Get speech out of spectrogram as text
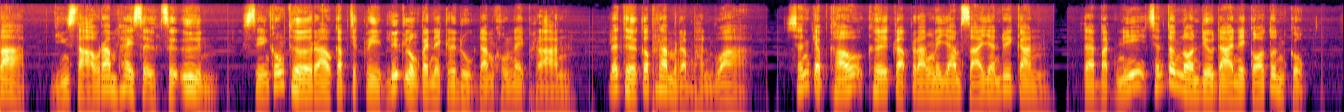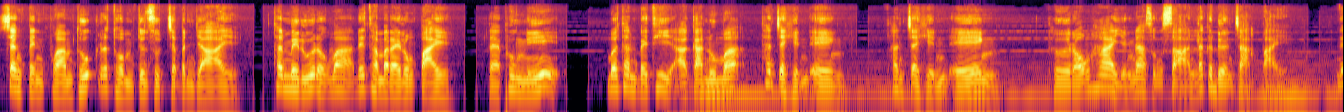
ทราบ หญิงสาวร่ำให้สะอึกสะอื้น เสียงของเธอราวกับจะกรีดลึกลงไปในกระดูกดำของนายพราน และเธอก็พร่ำรำพันว่า ฉันกับเขาเคยกลับรังในยามสายันด้วยกัน แต่บัดนี้ฉันต้องนอนเดียวดายในกอต้นกก ช่างเป็นความทุกข์ระทมจนสุดจะบรรยาย ท่านไม่รู้หรอกว่าได้ทำอะไรลงไป แต่พรุ่งนี้เมื่อท่านไปที่อาการนุมะ ท่านจะเห็นเอง ท่านจะเห็นเอง เธอร้องไห้อย่างน่าสงสารแล้วก็เดินจากไป ใน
